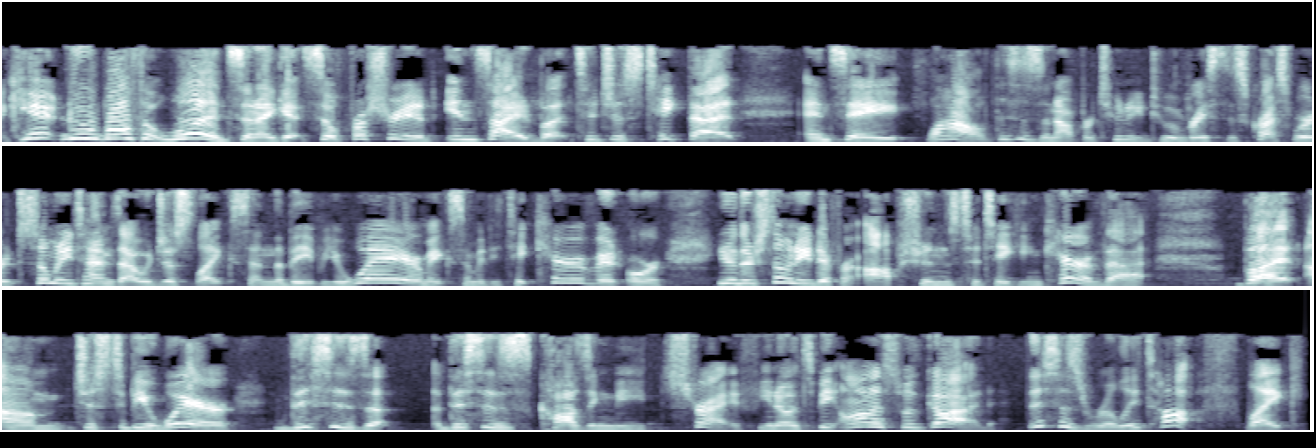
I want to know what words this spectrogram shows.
I can't do both at once, and I get so frustrated inside, but to just take that and say, wow, this is an opportunity to embrace this cross, where so many times I would just like send the baby away or make somebody take care of it, or, you know, there's so many different options to taking care of that. But um, just to be aware, this is a, this is causing me strife. You know, to be honest with God, this is really tough. Like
